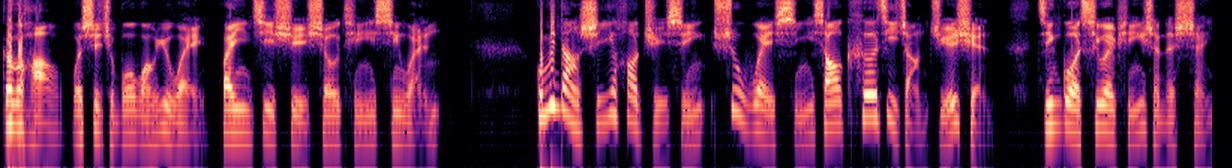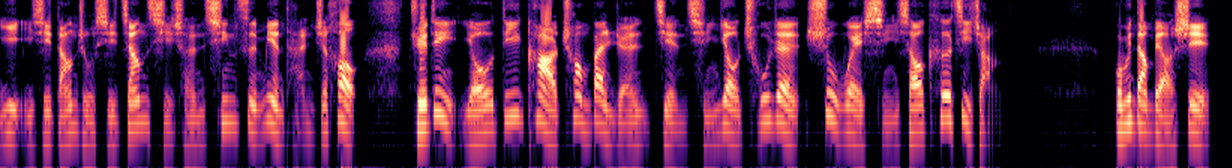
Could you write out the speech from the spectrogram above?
各位好，我是主播王玉伟，欢迎继续收听新闻。国民党十一号举行数位行销科技长决选，经过七位评审的审议以及党主席江启臣亲自面谈之后，决定由 d c a r 创办人简晴佑出任数位行销科技长。国民党表示，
